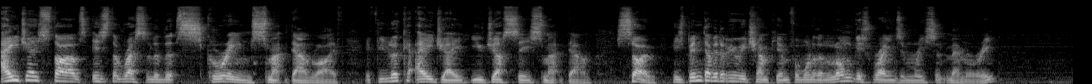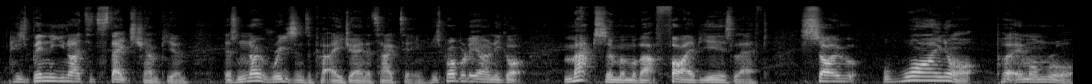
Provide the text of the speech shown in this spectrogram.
AJ Styles is the wrestler that screams SmackDown Live. If you look at AJ, you just see SmackDown. So, he's been WWE Champion for one of the longest reigns in recent memory. He's been the United States Champion. There's no reason to put AJ in a tag team. He's probably only got maximum about five years left. So, why not put him on Raw?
